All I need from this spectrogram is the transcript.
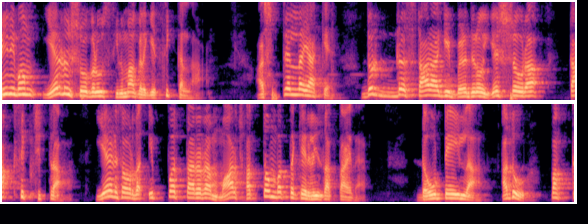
ಮಿನಿಮಮ್ ಎರಡು ಶೋಗಳು ಸಿನಿಮಾಗಳಿಗೆ ಸಿಕ್ಕಲ್ಲ. ಅಷ್ಟೆಲ್ಲ ಯಾಕೆ? ದೊಡ್ಡ ಸ್ಟಾರ್ ಆಗಿ ಬೆಳೆದಿರೋ ಯಶ್ ಅವರ ಟಾಕ್ಸಿಕ್ ಚಿತ್ರ ಎರಡು ಸಾವಿರದ ಇಪ್ಪತ್ತಾರರ ಮಾರ್ಚ್ ಹತ್ತೊಂಬತ್ತಕ್ಕೆ ರಿಲೀಸ್ ಆಗ್ತಾ ಇದೆ. ಡೌಟೇ ಇಲ್ಲ. ಅದು ಪಕ್ಕ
